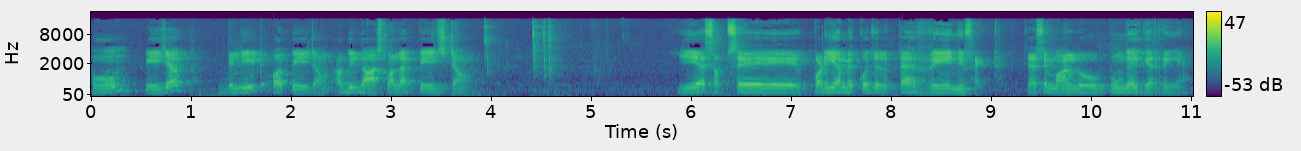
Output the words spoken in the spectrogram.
home page up delete और पेज डाउन अभी लास्ट वाला है पेज डाउन ये है सबसे बढ़िया मेरे को जो लगता है रेन इफ़ेक्ट जैसे मान लो बूंदें गिर रही हैं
